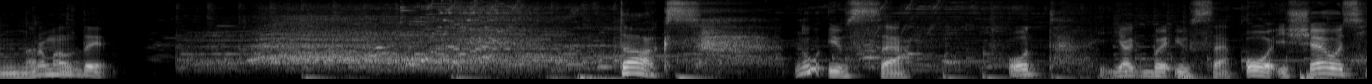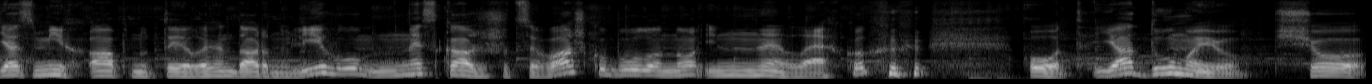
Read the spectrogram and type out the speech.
Нормалди. Такс. Ну і все. От, якби і все. О, і ще ось я зміг апнути легендарну лігу. Не скажу, що це важко було, но і не легко. От, я думаю, що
